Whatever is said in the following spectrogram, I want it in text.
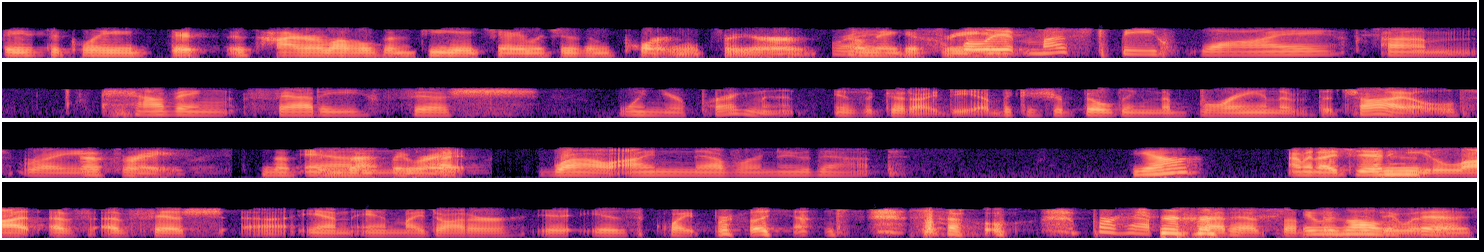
basically it's higher levels of DHA, which is important for your Right. omega three. Well, it must be why um having fatty fish when you're pregnant is a good idea because you're building the brain of the child, right? That's right. That's and exactly right. I, wow, I never knew that. yeah. I mean, I did eat a lot of of fish, uh, and and my daughter is quite brilliant, so perhaps that has something it was to all do the with it.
